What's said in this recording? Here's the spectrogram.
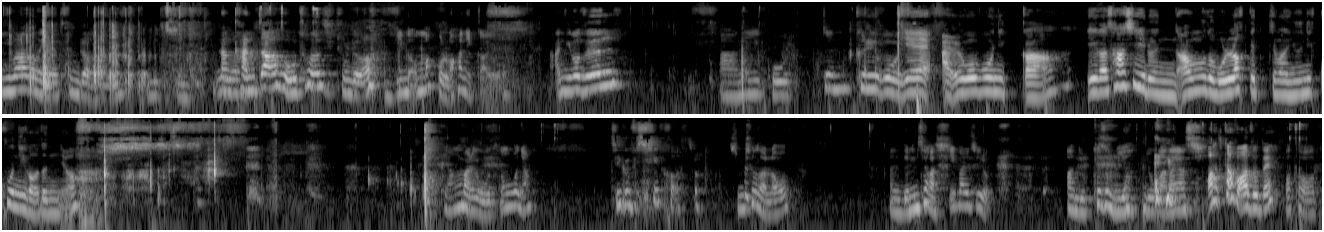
2만 원이면 충전하는. 미친 난간 작아서 5천 원씩 충전하. 니는 엄마 걸로 하니까요 아니거든. 아니고든 그리고 얘 알고 보니까 얘가 사실은 아무도 몰랐겠지만 유니콘이거든요. 양말 이거 어떤 거냐? 지금 식어져. 지금 신어달라고? 아니 냄새가 씨발 지려 아 욕해서 미안 욕 안 해야지 맡아봐도 돼? 맡아 맡아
